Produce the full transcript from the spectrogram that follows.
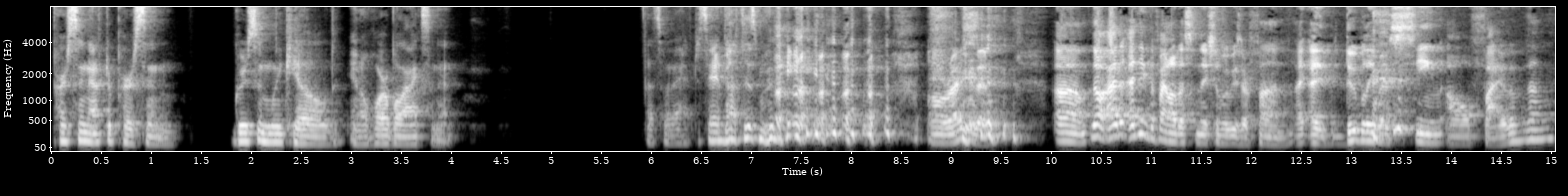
person after person gruesomely killed in a horrible accident that's what i have to say about this movie All right then. Um, no, I, I think the Final Destination movies are fun. I, I do believe I've seen all five of them.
